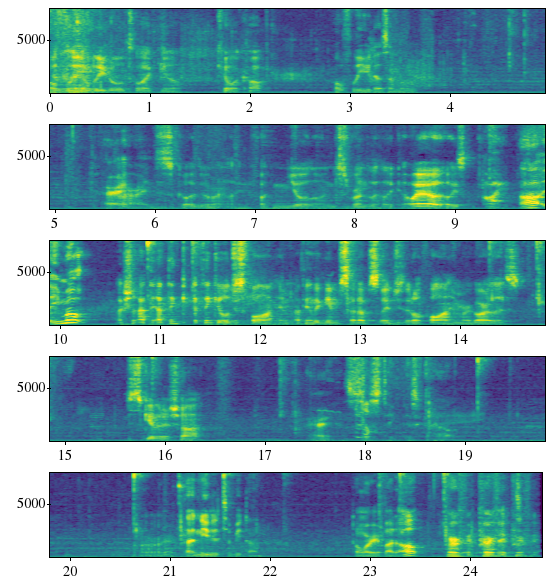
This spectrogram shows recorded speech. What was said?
Hopefully Hopefully, illegal to like you know kill a cop. hopefully he doesn't move. All right. Alright, just go do it like fucking YOLO and just run to the helicopter. Oh yeah, oh, he's. Oh. Oh, he moved. Actually, I, th- I think I think it'll just fall on him. I think the game's set up so it just, it'll fall on him regardless. Just give it a shot. All right, let's just take this guy out. Alright. That needed to be done. Don't worry about it. Oh, Perfect, perfect, Perfect.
